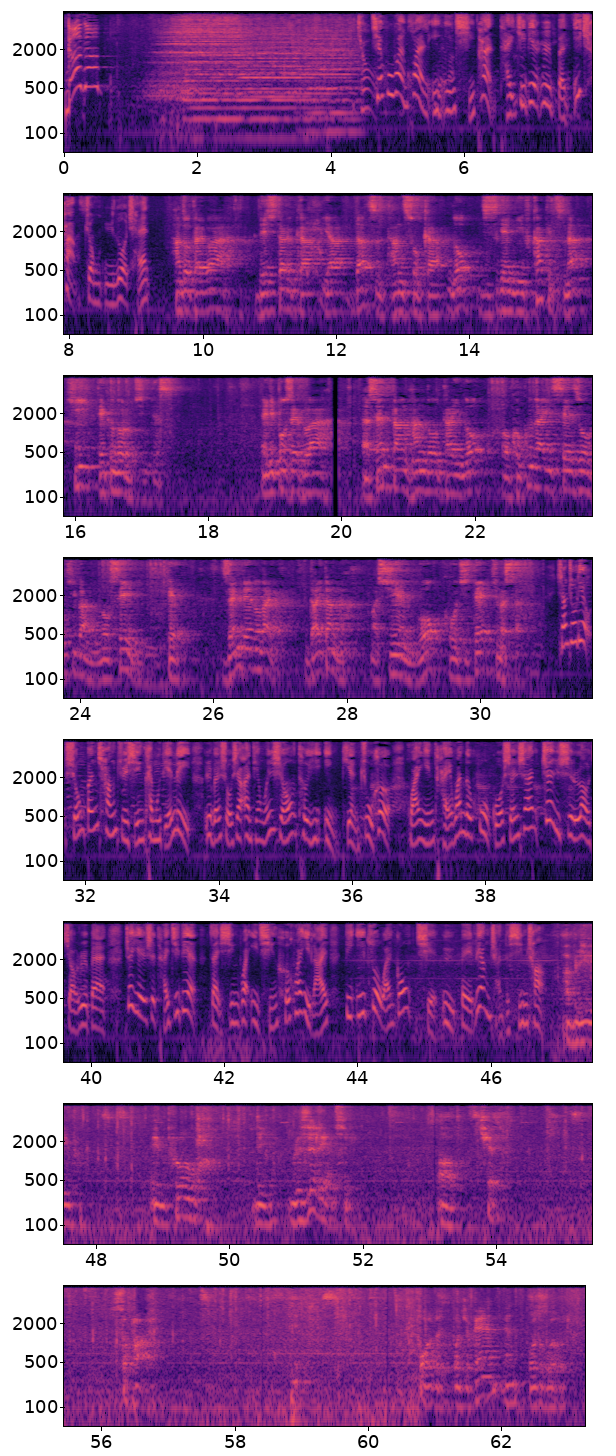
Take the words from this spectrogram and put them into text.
どう千呼万唤，殷殷期盼，台积电日本一厂终于落成。半导体はデジタル化や脱炭素化の実现に不可欠なキーテクノロジーです。日本政府は先端半导体の国内制造基盘の整备に向け、前例のない大胆な支援を讲じてきました。上周六，熊本场举行开幕典礼，日本首相岸田文雄特以影片祝贺，欢迎台湾的护国神山正式落脚日本。这也是台积电在新冠疫情和缓以来第一座完工且预备量产的新厂。I believe improve the resiliency of chip supply for Japan and for the world.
